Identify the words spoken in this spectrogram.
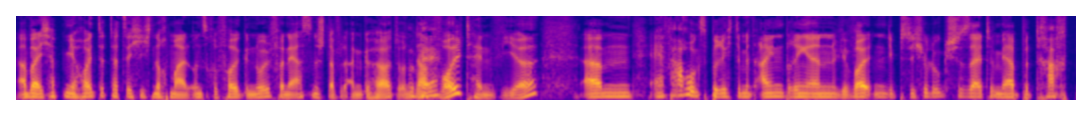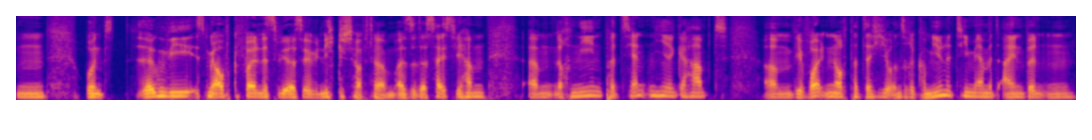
Aber ich habe mir heute tatsächlich nochmal unsere Folge 0 von der ersten Staffel angehört und Okay. da wollten wir ähm, Erfahrungsberichte mit einbringen. Wir wollten die psychologische Seite mehr betrachten und irgendwie ist mir aufgefallen, dass wir das irgendwie nicht geschafft haben. Also das heißt, wir haben ähm, noch nie einen Patienten hier gehabt. Ähm, wir wollten auch tatsächlich unsere Community mehr mit einbinden.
